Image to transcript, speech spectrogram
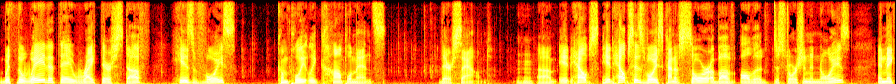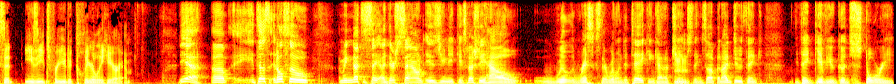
with the way that they write their stuff, his voice completely complements their sound. Mm-hmm. Um, it helps. It helps his voice kind of soar above all the distortion and noise, and makes it easy for you to clearly hear him. Yeah, um, it does. It also, I mean, not to say uh, their sound is unique, especially how will, risks they're willing to take and kind of change things up. And I do think they give you good story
